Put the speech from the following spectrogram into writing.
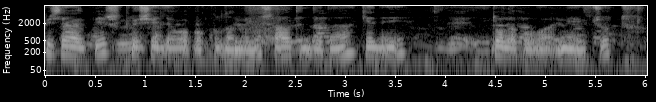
güzel bir köşe lavabo kullanılmış. Altında da gene dolabı var mevcut.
